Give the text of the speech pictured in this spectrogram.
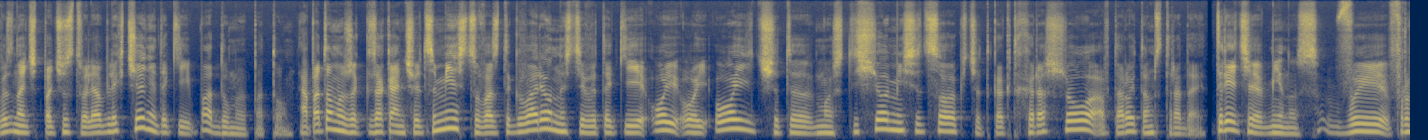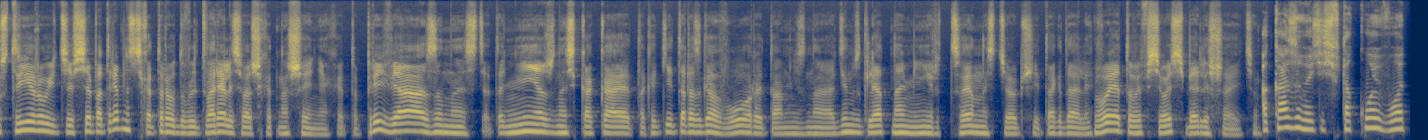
Вы, значит, почувствовали облегчение, такие, подумаю потом. А потом уже заканчивается месяц, у вас договоренности, вы такие, ой-ой-ой, что-то, может, еще месяцок, что-то как-то хорошо, а второй там страдает. Третий минус. Вы фрустрируете все потребности, которые удовлетворялись в ваших отношениях. Это привязанность, это нежность какая-то, какие-то разговоры, там, не знаю, один взгляд на мир, ценности вообще и так далее. Вы этого всего себя лишаете. Оказываетесь в такой вот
